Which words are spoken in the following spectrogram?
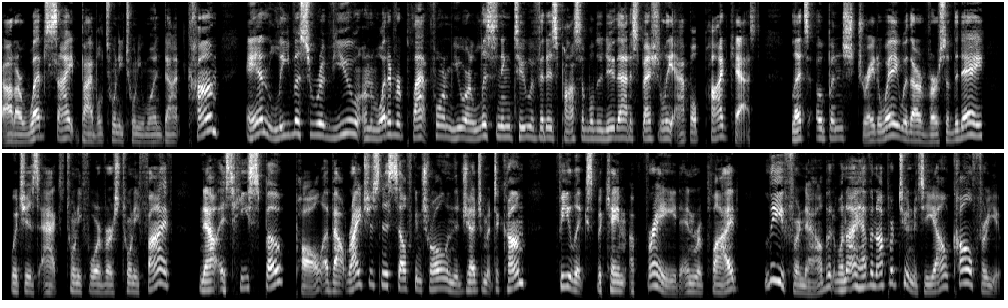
out our website, Bible2021.com and leave us a review on whatever platform you are listening to if it is possible to do that, especially Apple Podcast. Let's open straight away with our verse of the day, which is Acts 24 verse 25. Now, as he spoke, Paul, about righteousness, self-control, and the judgment to come, Felix became afraid and replied, Leave for now, but when I have an opportunity, I'll call for you.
